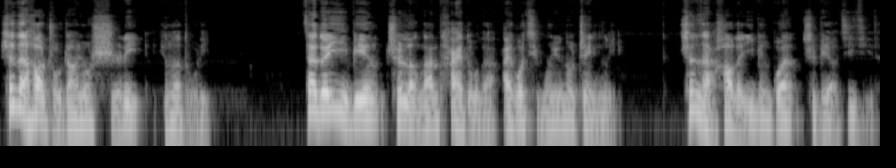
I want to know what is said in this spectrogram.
申载浩主张用实力赢得独立，在对义兵持冷淡态度的爱国启蒙运动阵营里，申载浩的义兵观是比较积极的。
